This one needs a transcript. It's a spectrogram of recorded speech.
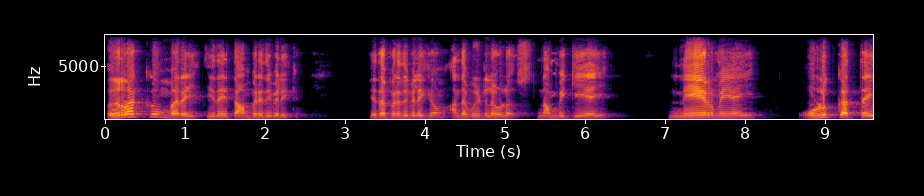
இறக்கும் வரை இதைத்தான் பிரதிபலிக்கும். எதை பிரதிபலிக்கும்? அந்த வீட்டில் உள்ள நம்பிக்கையை நேர்மையை ஒழுக்கத்தை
